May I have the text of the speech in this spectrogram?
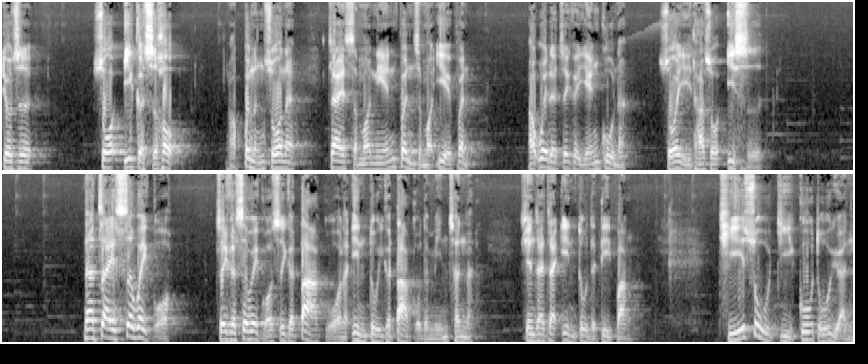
就是说一个时候啊，不能说呢。在什么年份、什么月份啊？为了这个缘故呢，所以他说一时。那在社会国，这个社会国是一个大国呢，印度一个大国的名称呢。现在在印度的地方，奇树几孤独园，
